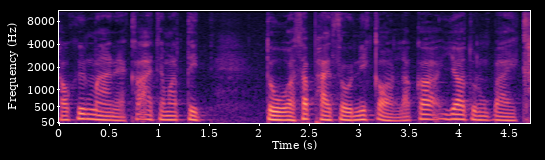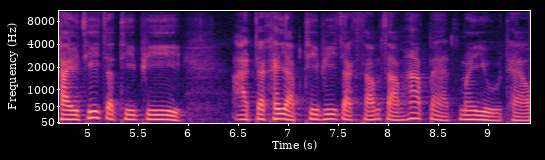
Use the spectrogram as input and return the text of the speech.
ขาขึ้นมาเนี่ยเขาอาจจะมาติดตัวซับไพโซนนี้ก่อน แล้วก็ย่อตัวลงไป ใครที่จะ TP อาจจะขยับ TP จาก 3358 มาอยู่แถว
